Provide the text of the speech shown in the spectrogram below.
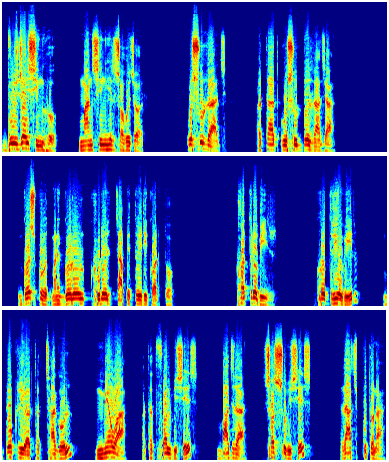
দুর্জয় সিংহ, মানসিংহের সহচর। অসুররাজ অর্থাৎ অসুরদের রাজা। গোষ্পদ মানে গরুর খুরের চাপে তৈরি করত। ক্ষত্রবীর, ক্ষত্রিয় বীর, বকরি, অর্থাৎ ছাগল। মেওয়া, অর্থাৎ ফল বিশেষ। বাজরা, শস্য বিশেষ। রাজপুতনা,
